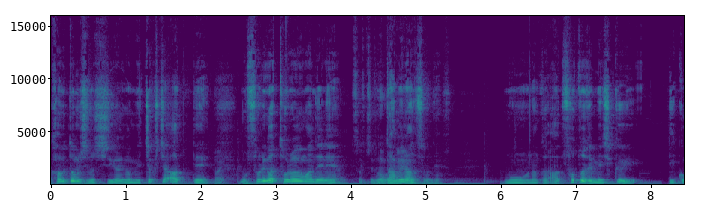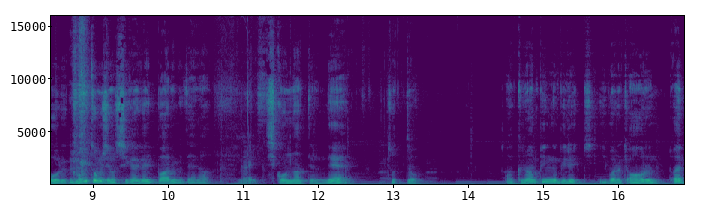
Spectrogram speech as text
カブトムシの死骸がめちゃくちゃあって、はい。もうそれがトラウマでね、そっちの方がダメなんですよね。もうなんかあ外で飯食いイコール カブトムシの死骸がいっぱいあるみたいな思考になってるんでちょっとあグランピングビレッジ茨城ああるんえ？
